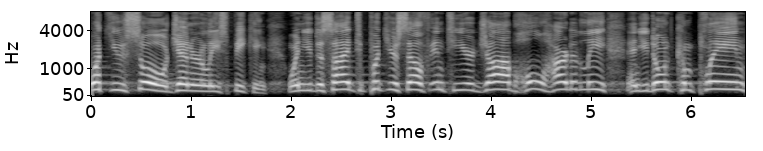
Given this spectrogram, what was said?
what you sow, generally speaking. When you decide to put yourself into your job wholeheartedly and you don't complain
